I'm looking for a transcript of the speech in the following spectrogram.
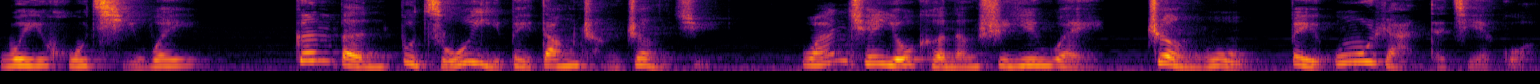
微乎其微，根本不足以被当成证据，完全有可能是因为证物被污染的结果。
